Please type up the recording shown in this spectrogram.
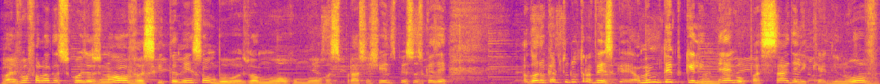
Mas vou falar das coisas novas que também são boas. O amor, o morro, as praças cheias de pessoas. Quer dizer, agora eu quero tudo outra vez. Ao mesmo tempo que ele nega o passado, ele quer de novo.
